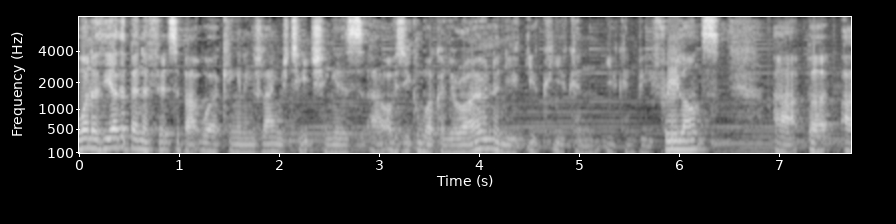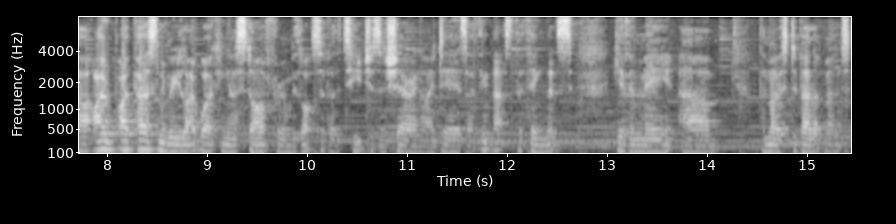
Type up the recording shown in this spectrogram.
One of the other benefits about working in English language teaching is uh, obviously you can work on your own and you, you, you can you can be freelance. Uh, but uh, I, I, personally really like working in a staff room with lots of other teachers and sharing ideas. I think that's the thing that's given me uh, the most development.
